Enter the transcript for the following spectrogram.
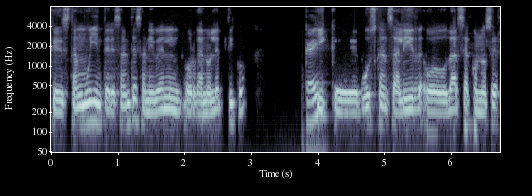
que, están muy interesantes a nivel organoléptico y que buscan salir o darse a conocer.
